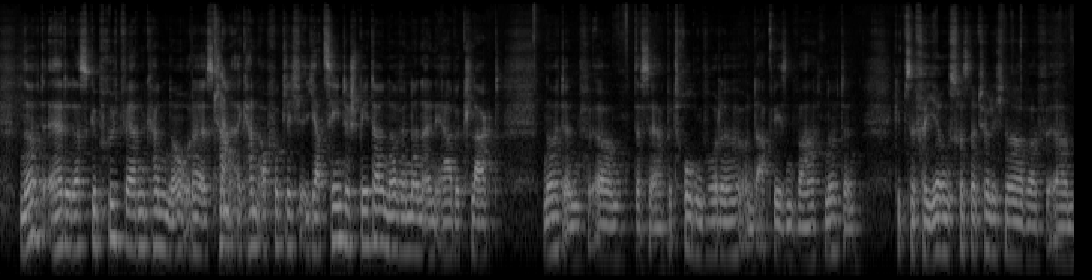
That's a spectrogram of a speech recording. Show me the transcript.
ne? hätte das geprüft werden können. Ne? Oder es kann, kann auch wirklich Jahrzehnte später, ne, wenn dann ein Erbe klagt, ne, denn, ähm, dass er betrogen wurde und abwesend war, ne, dann gibt es eine Verjährungsfrist natürlich, ne, aber ähm,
